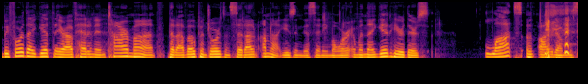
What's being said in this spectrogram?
Before they get there, I've had an entire month that I've opened drawers and said, I'm, I'm not using this anymore. And when they get here, there's lots of items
